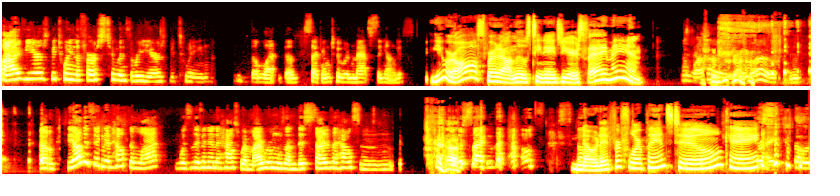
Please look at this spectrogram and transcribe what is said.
five years between the first two and three years between the la- the second two and Matt's the youngest. You were all spread out in those teenage years, Faye. Man. I was, I was. um, the other thing that helped a lot was living in a house where my room was on this side of the house and the other side of the house. Noted for floor plans too. Okay. Right. So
